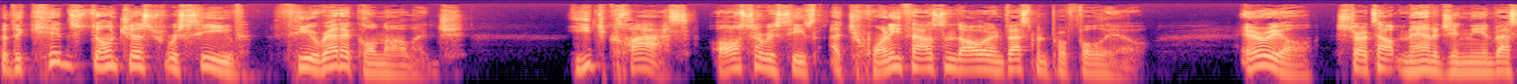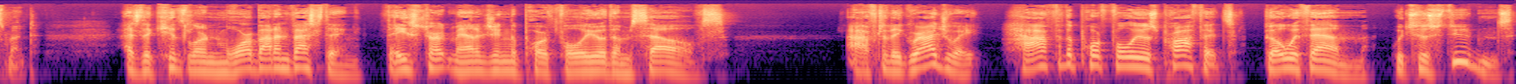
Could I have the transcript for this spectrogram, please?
But the kids don't just receive theoretical knowledge. Each class also receives a $20,000 investment portfolio. Ariel starts out managing the investment. As the kids learn more about investing, they start managing the portfolio themselves. After they graduate, half of the portfolio's profits go with them, which the students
